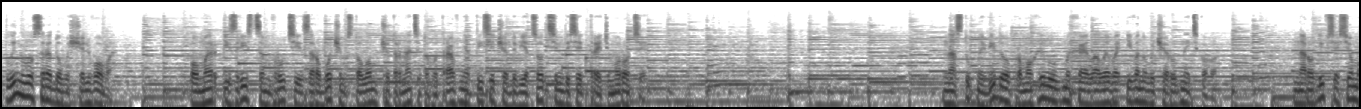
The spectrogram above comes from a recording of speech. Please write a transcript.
вплинуло середовище Львова. Помер із різцем в руці за робочим столом 14 травня 1973 році. Наступне відео про могилу Михайла Лева Івановича Рудницького. Народився 7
